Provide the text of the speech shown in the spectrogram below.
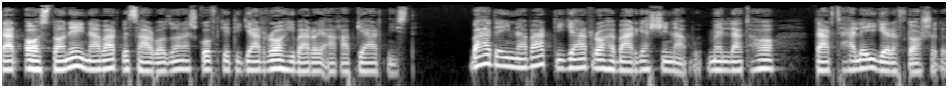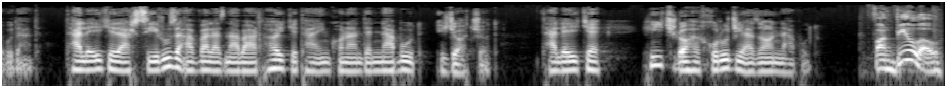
در آستانه نبرد به سربازانش گفت که دیگر راهی برای عقب گرد نیست. بعد این نبرد دیگر راه برگشتی نبود. ملتها در تله گرفتار شده بودند. تله که در سی روز اول از نبردهایی که تعیین کننده نبود ایجاد شد. تله که هیچ راه خروجی از آن نبود. Von Bülow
